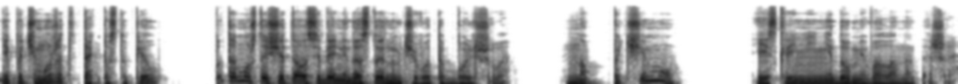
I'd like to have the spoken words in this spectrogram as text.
И почему же ты так поступил? потому что считал себя недостойным чего-то большего. Но почему? Искренне недоумевала Наташа.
